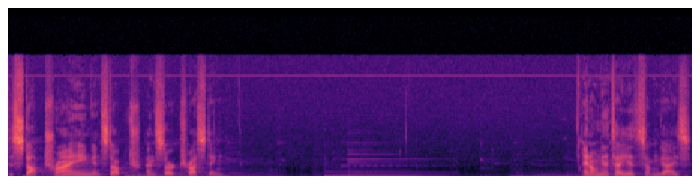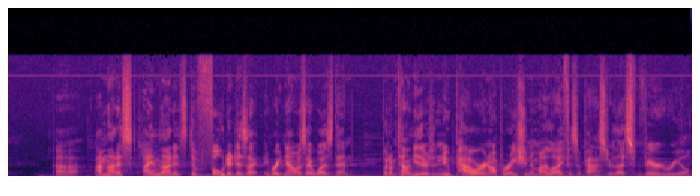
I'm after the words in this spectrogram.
to stop trying and, stop tr- and start trusting. And I'm going to tell you something, guys. Uh, I'm not as I am not as devoted as I right now as I was then. But I'm telling you, there's a new power in operation in my life as a pastor that's very real.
